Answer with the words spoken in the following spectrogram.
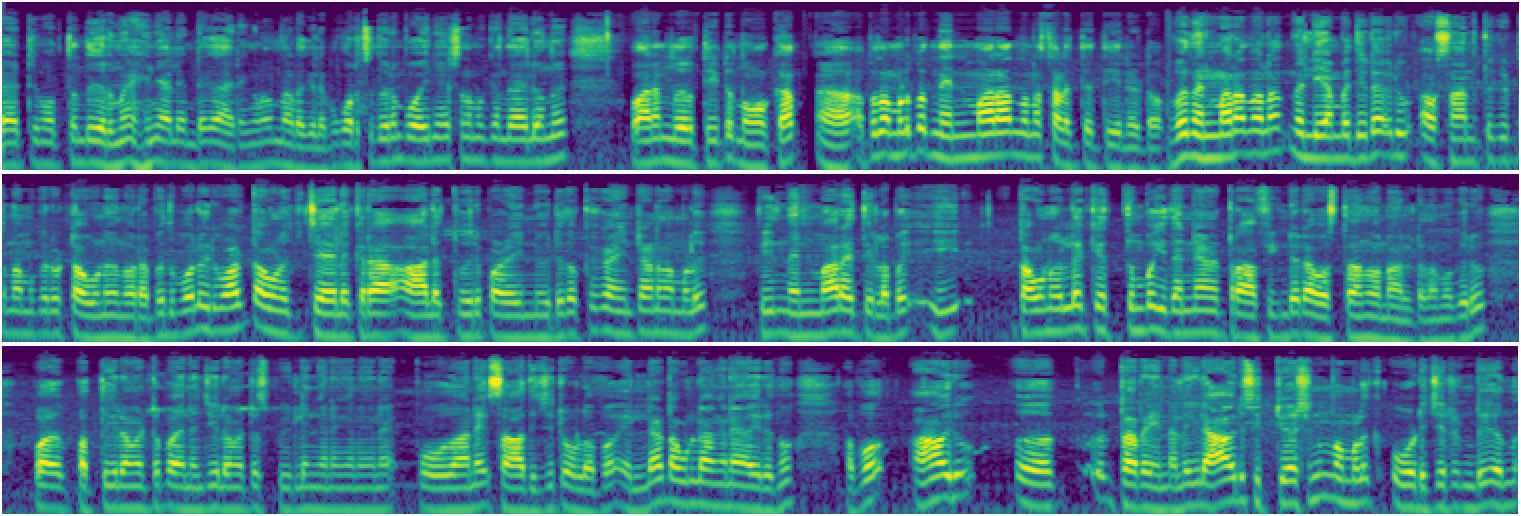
ബാറ്ററി മൊത്തം തീർന്നു കഴിഞ്ഞാൽ എന്റെ കാര്യങ്ങളൊന്നും നടക്കില്ല. അപ്പോൾ കുറച്ച് ദൂരം പോയതിനു ശേഷം നമുക്ക് എന്തായാലും ഒന്ന് വാനം നിർത്തിയിട്ട് നോക്കാം. അപ്പോൾ നമ്മളിപ്പോൾ നെന്മാറ എന്ന് പറഞ്ഞ സ്ഥലത്ത് എത്തിയിരുന്നു കേട്ടോ. അപ്പോൾ നെന്മാറ എന്ന് പറഞ്ഞാൽ നെല്ലിയാമ്പതിയുടെ ഒരു അവസാനത്ത് കിട്ടുന്ന നമുക്കൊരു ടൗൺ എന്ന് പറയാം. അപ്പോൾ ഇതുപോലെ ഒരുപാട് ടൗൺ ചേലക്കര ആലത്തൂർ പഴയന്നൂർ ഇതൊക്കെ കഴിഞ്ഞിട്ടാണ് നമ്മൾ ഈ നെന്മാറ എത്തിയുള്ളത് അപ്പോൾ ഈ ടൗണുകളിലേക്ക് എത്തുമ്പോൾ ഇതന്നെയാണ് ട്രാഫിക്കിന്റെ ഒരു അവസ്ഥ എന്ന് പറഞ്ഞാൽ നമുക്കൊരു പത്ത് കിലോമീറ്റർ പതിനഞ്ച് കിലോമീറ്റർ സ്പീഡിൽ ഇങ്ങനെ ഇങ്ങനെ ഇങ്ങനെ പോകാനേ സാധിച്ചിട്ടുള്ളൂ. അപ്പോൾ എല്ലാ ടൗണിലും അങ്ങനെ ആയിരുന്നു അപ്പോൾ ആ ഒരു ടെറൈൻ അല്ലെങ്കിൽ ആ ഒരു സിറ്റുവേഷനും നമ്മൾ ഓടിച്ചിട്ടുണ്ട് എന്ന്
